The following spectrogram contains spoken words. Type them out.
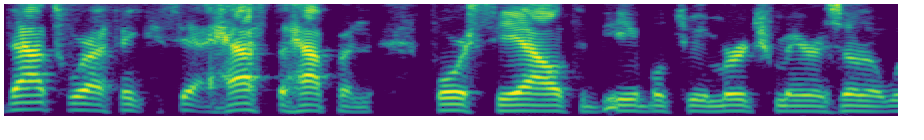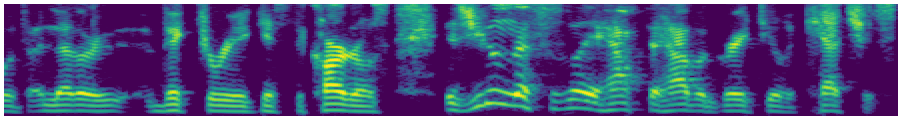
That's where I think it has to happen for Seattle to be able to emerge from Arizona with another victory against the Cardinals. Is you don't necessarily have to have a great deal of catches.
